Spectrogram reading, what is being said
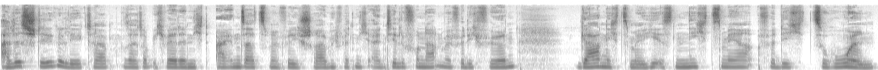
alles stillgelegt habe, gesagt habe, ich werde nicht einen Satz mehr für dich schreiben, ich werde nicht ein Telefonat mehr für dich führen. gar nichts mehr. Hier ist nichts mehr für dich zu holen.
